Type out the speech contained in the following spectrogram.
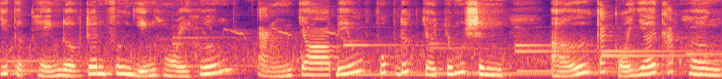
chỉ thực hiện được trên phương diện hồi hướng, tặng cho biếu phúc đức cho chúng sinh ở các cõi giới thấp hơn.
